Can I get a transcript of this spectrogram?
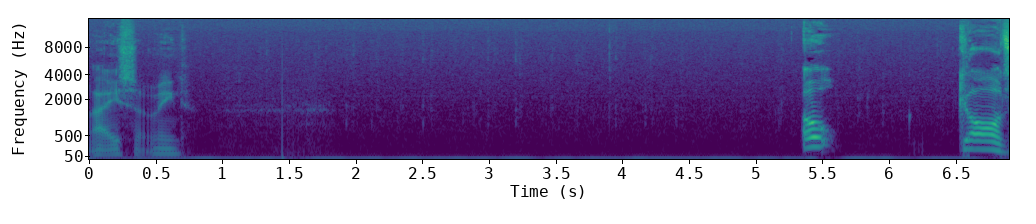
That is, I mean. Oh, God.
